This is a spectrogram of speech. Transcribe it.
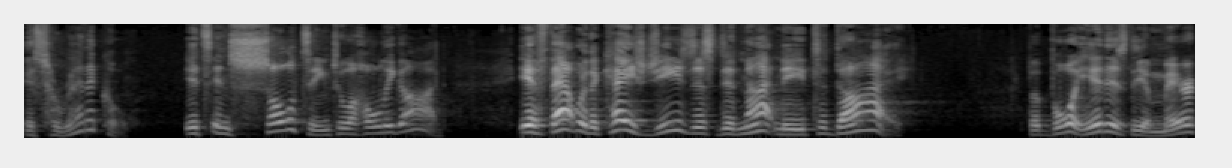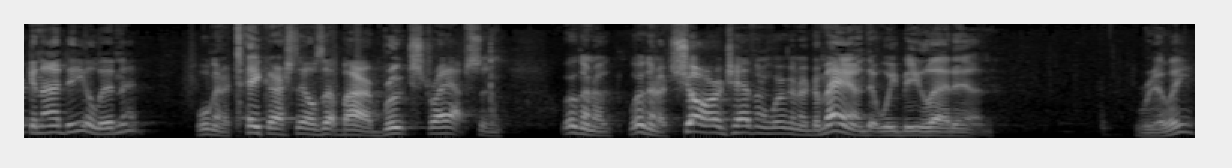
it's heretical. It's insulting to a holy God. If that were the case, Jesus did not need to die. But boy, it is the American ideal, isn't it? We're going to take ourselves up by our bootstraps and we're going to, we're going to charge heaven. We're going to demand that we be let in. Really?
